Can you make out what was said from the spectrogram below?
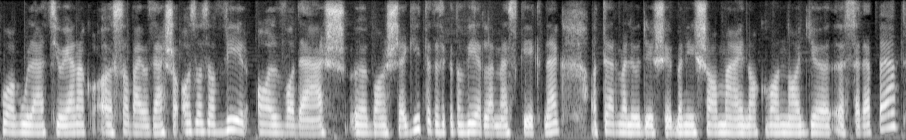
koagulációjának a szabályozása, azaz a véralvadásban segít, tehát ezeket a vérlemezkéknek a termelődésében is a májnak van nagy szerep szerepe,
